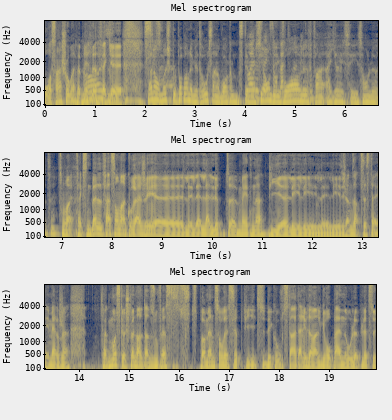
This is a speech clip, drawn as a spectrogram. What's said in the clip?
300 shows à peu près. Ah là. ouais, fait que, Non, non, moi, je peux pas prendre le métro sans avoir comme une petite émotion, des voir, le là, faire, aïe, aïe, c'est- ils sont là, tu sais. Ouais, fait que c'est une belle façon d'encourager euh, la lutte euh, maintenant, puis euh, les, les, les, les jeunes artistes émergents. Fait que moi, ce que je fais dans le temps du ZooFest, c'est tu, tu te promènes sur le site, puis tu découvres, tu t'en- t'arrives devant le gros panneau, là, puis là, tu,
